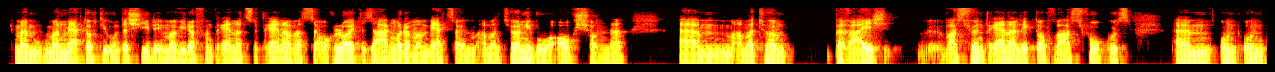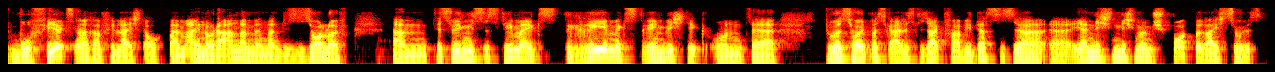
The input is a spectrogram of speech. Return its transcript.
Ich meine, man merkt auch die Unterschiede immer wieder von Trainer zu Trainer, was ja auch Leute sagen, oder man merkt es im Amateurniveau auch schon, ne? Ähm, Im Amateurbereich, was für ein Trainer legt auf was Fokus ähm, und, und wo fehlt es nachher vielleicht auch beim einen oder anderen, wenn dann die Saison läuft. Ähm, deswegen ist das Thema extrem, extrem wichtig und äh, Du hast heute was Geiles gesagt, Fabi, dass es ja, äh, ja nicht, nicht nur im Sportbereich so ist,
